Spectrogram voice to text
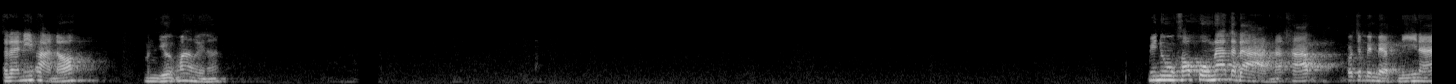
แสดงนี้ผ่านเนาะมันเยอะมากเลยนะเมนูเขาโครงหน้ากระดาษนะครับ ก็จะเป็นแบบนี้นะ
